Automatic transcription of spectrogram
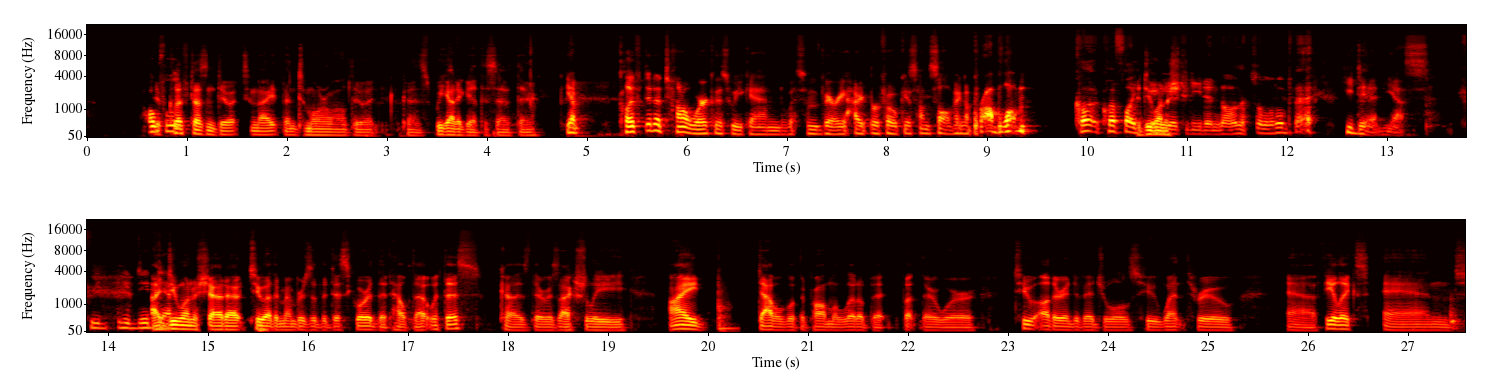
if Cliff doesn't do it tonight, then tomorrow I'll do it because we got to get this out there. Yep. Cliff did a ton of work this weekend with some very hyper focus on solving a problem. Cl- Cliff like I do wanna sh- ADHD didn't on this a little bit. He did, yes. He, he did. I do want to shout out two other members of the Discord that helped out with this because there was actually I dabbled with the problem a little bit, but there were two other individuals who went through uh, Felix and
